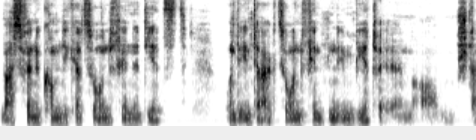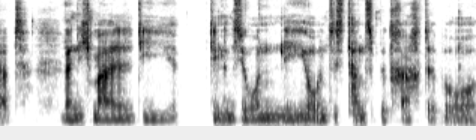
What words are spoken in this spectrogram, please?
Was für eine Kommunikation findet jetzt und Interaktionen finden im virtuellen Raum statt? Wenn ich mal die Dimensionen Nähe und Distanz betrachte, wo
